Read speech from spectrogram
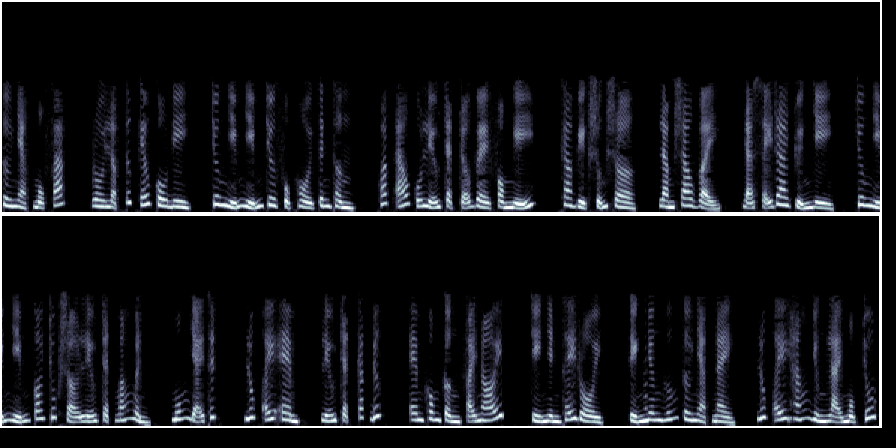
tư nhạc một phát, rồi lập tức kéo cô đi, chương nhiễm nhiễm chưa phục hồi tinh thần, khoác áo của liễu trạch trở về phòng nghỉ, Kha Việt sững sờ, làm sao vậy, đã xảy ra chuyện gì, chương nhiễm nhiễm có chút sợ liễu trạch mắng mình, muốn giải thích, lúc ấy em, liễu trạch cắt đứt, em không cần phải nói, chị nhìn thấy rồi, tiện nhân hướng tư nhạc này, lúc ấy hắn dừng lại một chút,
